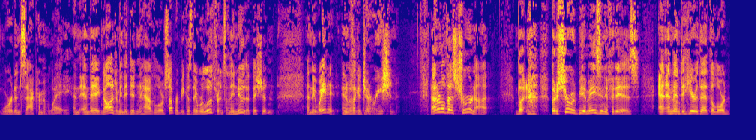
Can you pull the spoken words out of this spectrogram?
word and sacrament way. And and they acknowledged, I mean, they didn't have the Lord's Supper because they were Lutherans and they knew that they shouldn't, and they waited, and it was like a generation. Now, I don't know if that's true or not, but but it sure would be amazing if it is. And and then to hear that the Lord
